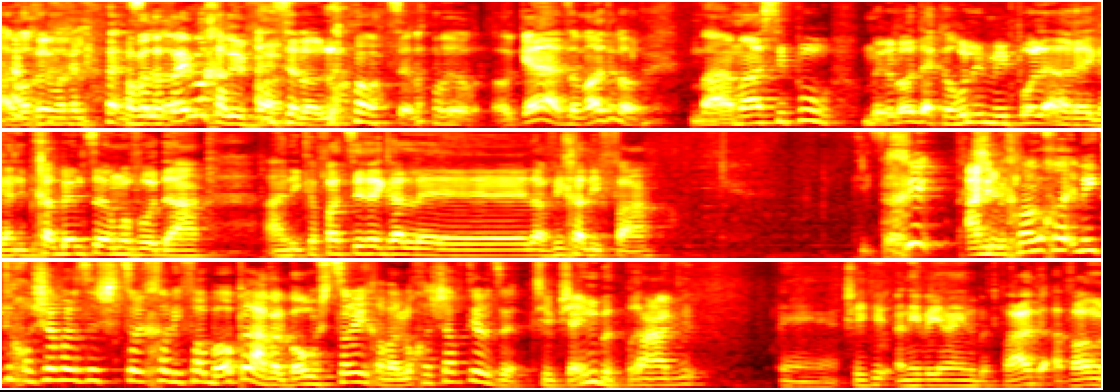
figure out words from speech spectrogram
הבחור עם החליפה. אבל זה אתה לא- עם החליפה. זה לא, לא, זה לא, אוקיי, אז אמרתי לו, מה, הסיפור? הוא אומר, לא יודע, קראו לי מפה להרגע, אני בכלל באמצע יום עבודה, אני קפצתי רגע. להביא חליפה. אחי, אני. בכלל לא הייתי חושב על זה שצריך חליפה באופרה, אבל ברור שצריך, אבל לא חשבתי על זה. תקשיב, כשהיינו בפראג, אה, כשהייתי, אני ואינה היינו בפראג, עברנו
